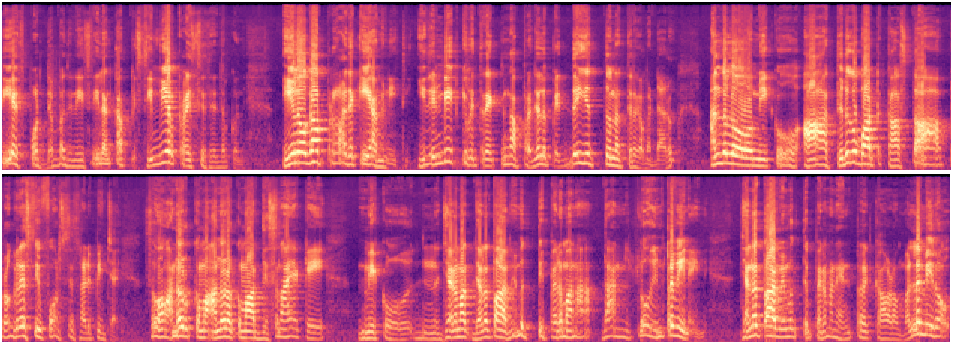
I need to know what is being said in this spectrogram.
టీ ఎక్స్పోర్ట్ దెబ్బతిని శ్రీలంక సివియర్ క్రైసిస్ ఎదుర్కొంది. ఈలోగా రాజకీయ అవినీతి. ఈ రెండింటికి వ్యతిరేకంగా ప్రజలు పెద్ద ఎత్తున తిరగబడ్డారు. అందులో మీకు ఆ తిరుగుబాటు కాస్త ప్రోగ్రెసివ్ ఫోర్సెస్ నడిపించాయి. సో అనుర్ కుమార్ అనుర కుమార్ దిశనాయకి మీకు జనమ జనతా విముక్తి పెరమన దాంట్లో ఇంటర్వ్యూన్ అయింది. జనతా విముక్తి పెరమన ఎంటర్ కావడం వల్ల మీరు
